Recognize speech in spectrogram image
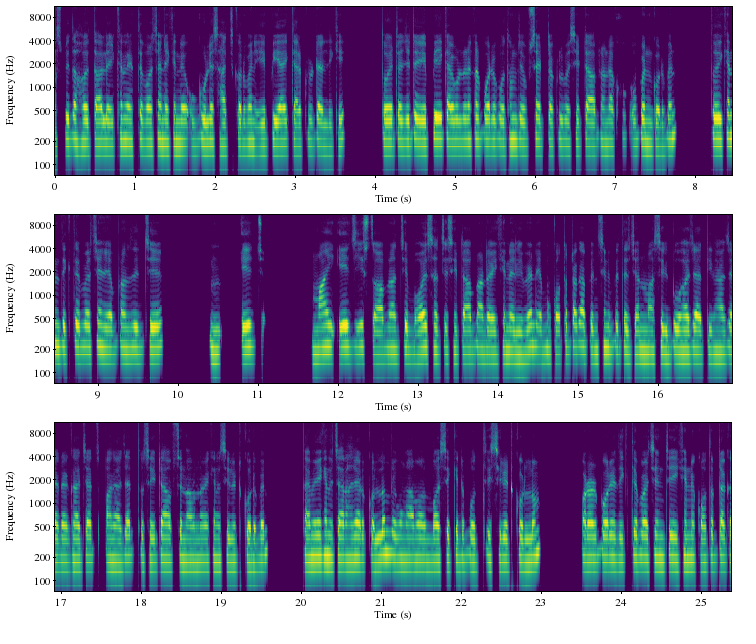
অসুবিধা হয় তাহলে এখানে দেখতে পাচ্ছেন, এখানে গুগলে সার্চ করবেন এপিআই ক্যালকুলেটার লিখে। তো এটা যেটা এপিআই ক্যালকুলেটার লেখার পরে প্রথম যে ওয়েবসাইটটা খুলবে সেটা আপনারা ওপেন করবেন। তো এখানে দেখতে পাচ্ছেন আপনাদের যে এজ মাই এজ ইস তো আপনার যে বয়স আছে সেটা আপনারা এখানে নেবেন এবং কত টাকা পেনশন পেতে চান মাসিক দু হাজার, তিন হাজার, এক হাজার, পাঁচ হাজার, তো সেটা অপশন আপনারা এখানে সিলেক্ট করবেন। তো আমি এখানে চার হাজার করলাম এবং আমার বয়স এখানে বত্রিশ সিলেক্ট করলাম। করার পরে দেখতে পাচ্ছেন যে এখানে কত টাকা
